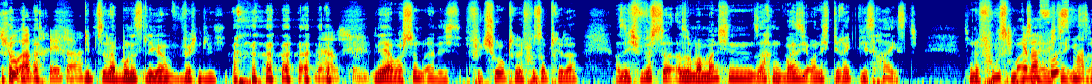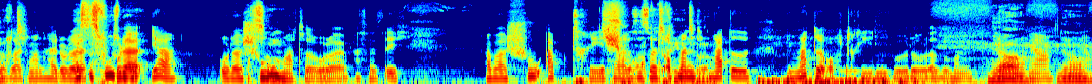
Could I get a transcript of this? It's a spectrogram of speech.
Schuhabtreter. Gibt's in der Bundesliga wöchentlich. Ja, das stimmt. nee, aber stimmt eigentlich. Für Schuhabtreter, Fußabtreter. Also ich wüsste, also bei manchen Sachen weiß ich auch nicht direkt, wie es heißt. So eine Fußmatte Ja, aber hätte ich denn Fußmatte gesagt. sagt man halt. Oder, Heißt es Fußmatte? Oder, ja. Oder so. Schuhmatte oder was weiß ich. Aber Schuhabtreter, das ist so, als ob man die Schuhabtreter. Matte, die Matte auch treten würde oder so. Man, Ja, Ja, ja, ja.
